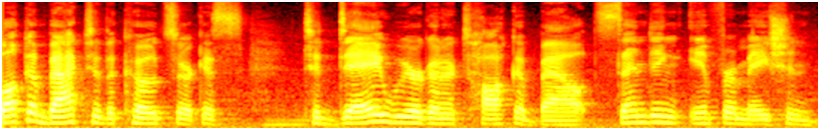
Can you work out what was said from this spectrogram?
Welcome back to the Code Circus. Today we are going to talk about sending information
